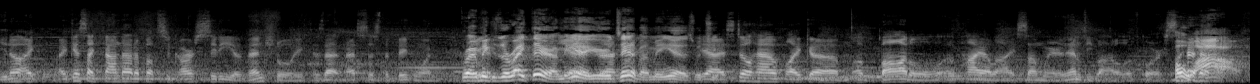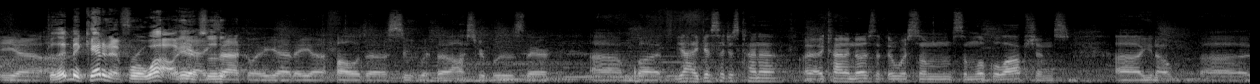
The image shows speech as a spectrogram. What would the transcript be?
you know, I, I guess I found out about Cigar City eventually because that, that's just the big one. right? I mean, because they're right there. I mean, yeah, Yeah, you're exactly. in Tampa. I mean, yeah, that's what Yeah, I still have like a, a bottle of Jai Alai somewhere, an empty bottle, of course. Oh wow! yeah. Because they've been that for a while. Yeah, yeah, so- exactly. Yeah, they uh, followed uh, suit with uh, Oskar Blues there. Um, but yeah, I guess I just kind of I, I kind of noticed that there were some some local options. Uh, you know, uh,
